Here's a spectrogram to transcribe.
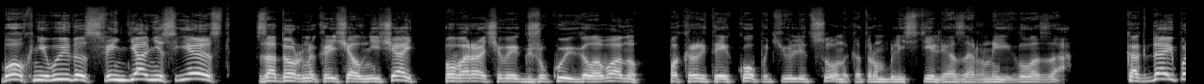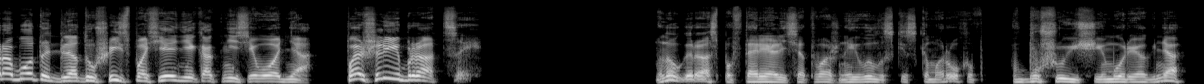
«Бог не выдаст, свинья не съест!» — задорно кричал Нечай, поворачивая к жуку и головану покрытое копотью лицо, на котором блестели озорные глаза. «Когда и поработать для души спасения, как не сегодня! Пошли, братцы!» Много раз повторялись отважные вылазки скоморохов в бушующее море огня,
